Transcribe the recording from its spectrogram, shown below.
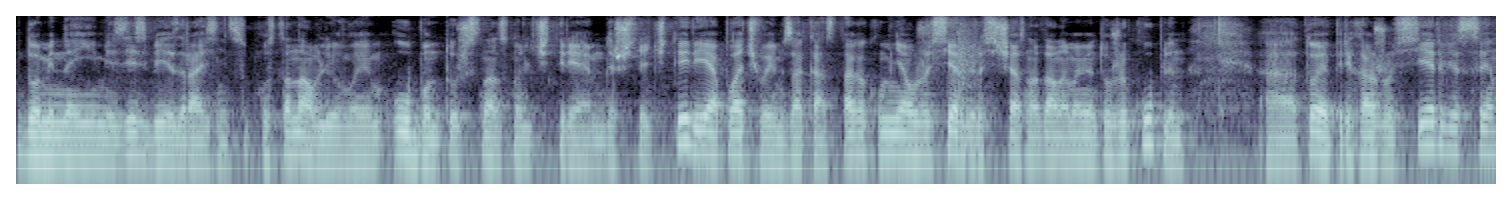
доменное имя, здесь без разницы. Устанавливаем Ubuntu 16.04 AMD64 и оплачиваем заказ. Так как у меня уже сервер сейчас на данный момент уже куплен, э, то я перехожу в сервисы,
